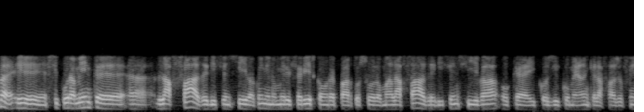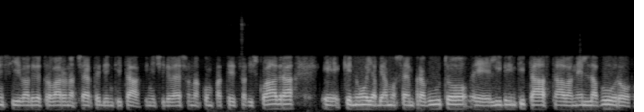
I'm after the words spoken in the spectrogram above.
Beh, eh, sicuramente eh, la fase difensiva, quindi non mi riferisco a un reparto solo, ma la fase difensiva, ok, così come anche la fase offensiva, deve trovare una certa identità, quindi ci deve essere una compattezza di squadra eh, che noi abbiamo sempre avuto e l'identità stava nel lavoro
